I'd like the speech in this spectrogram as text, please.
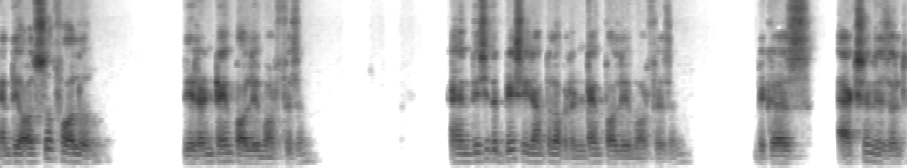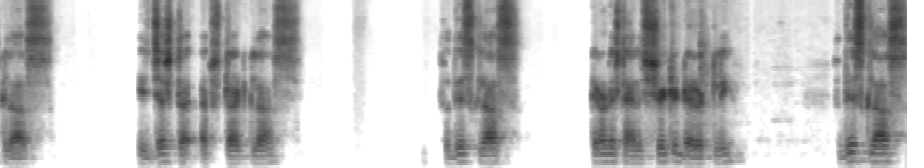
And they also follow the runtime polymorphism. And this is the best example of runtime polymorphism because action result class is just an abstract class. So this class cannot instantiate it directly. So this class,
